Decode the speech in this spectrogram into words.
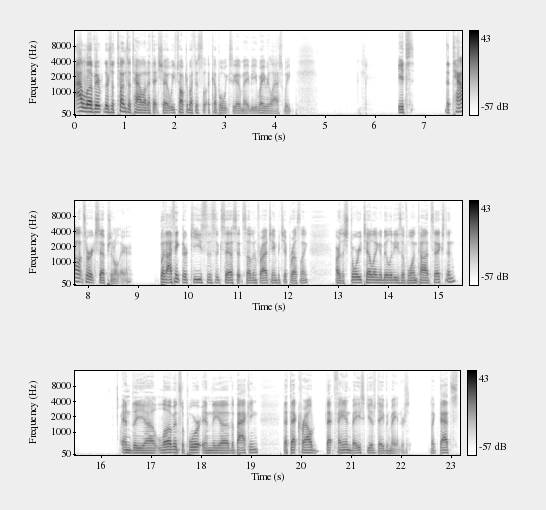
I love it. There's a tons of talent at that show. We've talked about this a couple weeks ago, maybe maybe last week. it's the talents are exceptional there. But I think their keys to success at Southern Fried Championship Wrestling are the storytelling abilities of one Todd Sexton and the uh, love and support and the uh, the backing that that crowd, that fan base gives David Manders. Like that's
